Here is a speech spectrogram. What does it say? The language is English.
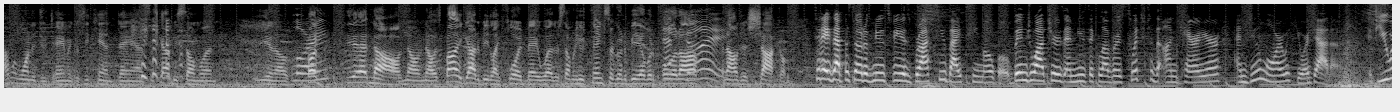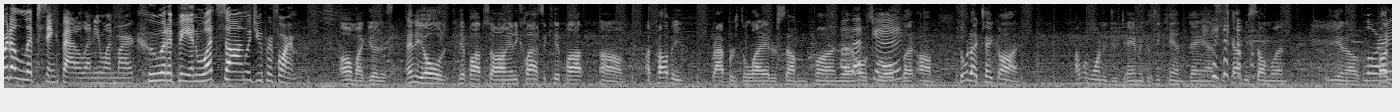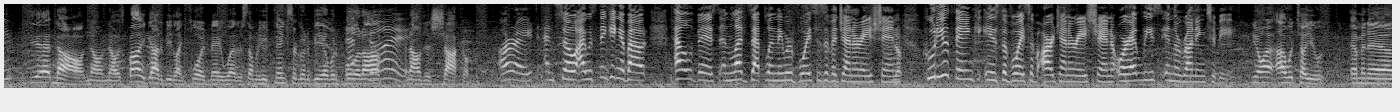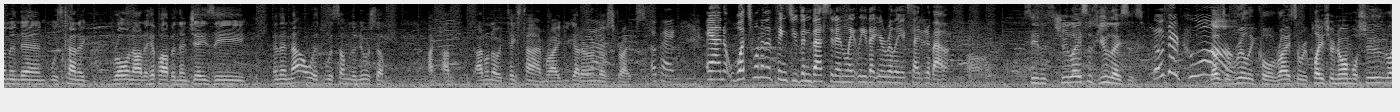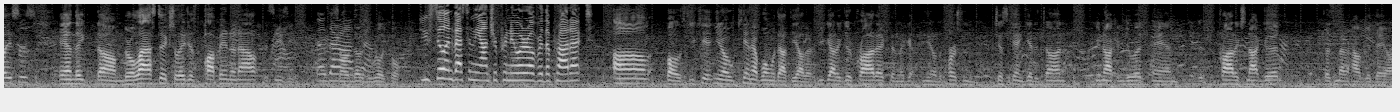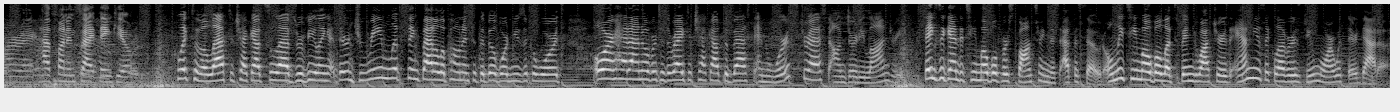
I wouldn't want to do Damon because he can't dance. It's got to be someone, you know. Lori? But, yeah, no, no, no. It's probably got to be like Floyd Mayweather, somebody who thinks they're going to be able to pull That's it off, good. and I'll just shock them. Today's episode of Newsfeed is brought to you by T-Mobile. Binge watchers and music lovers switch to the Uncarrier and do more with your data. If you were to lip sync battle anyone, Mark, who would it be and what song would you perform? Oh my goodness. Any old hip hop song, any classic hip hop, um, I'd probably Rapper's Delight or something fun, Oh, yeah, old school. good. But um, who would I take on? I wouldn't want to do Damon because he can't dance. It's got to be someone, you know. Lori? but- yeah, no, no, no. It's probably got to be like Floyd Mayweather, somebody who thinks they're going to be able to pull That's it off, good. and I'll just shock them. All right. And so I was thinking about Elvis and Led Zeppelin. They were voices of a generation. Yep. Who do you think is the voice of our generation, or at least in the running to be? You know, I, I would tell you Eminem, and then was kind of rolling out of hip hop, and then Jay Z, and then now with, with some of the newer stuff, I, I, I don't know. It takes time, right? You got to earn Yeah. those stripes. Okay. And what's one of the things you've invested in lately that you're really excited about? Uh, See the shoelaces, U laces. Those are cool. Those are really cool, right? So replace your normal shoelaces, and they um, they're elastic, so they just pop in and out. It's easy. Those are so Those are really cool. Do you still invest in the entrepreneur over the product? Um, both. You can't, you know, can't have one without the other. You got a good product, and the, you know the person just can't get it done. You're not going to do it, and the product's not good. Doesn't matter how good they are. All right. Have fun inside. Thank you. Click to the left to check out celebs revealing their dream lip sync battle opponents at the Billboard Music Awards, or head on over to the right to check out the best and worst dressed on Dirty Laundry. Thanks again to T-Mobile for sponsoring this episode. Only T-Mobile lets binge watchers and music lovers do more with their data.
